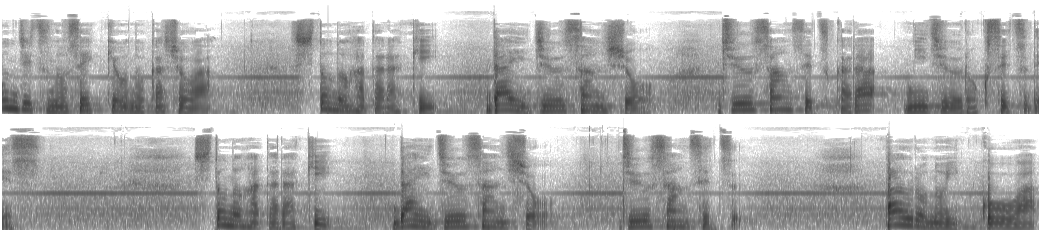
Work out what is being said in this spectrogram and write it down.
本日の説教の箇所は「使徒の働き」第13章13節から26節です。使徒の働き第13章13節。パウロの一行は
